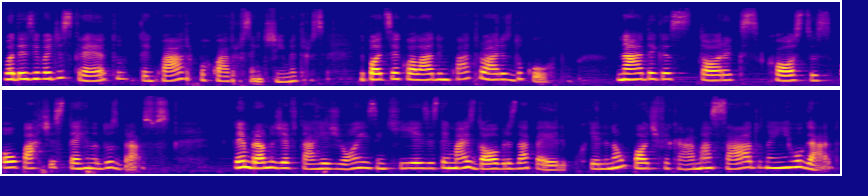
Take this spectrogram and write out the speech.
O adesivo é discreto, tem 4 por 4 centímetros e pode ser colado em quatro áreas do corpo: nádegas, tórax, costas ou parte externa dos braços. Lembrando de evitar regiões em que existem mais dobras da pele, porque ele não pode ficar amassado nem enrugado.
